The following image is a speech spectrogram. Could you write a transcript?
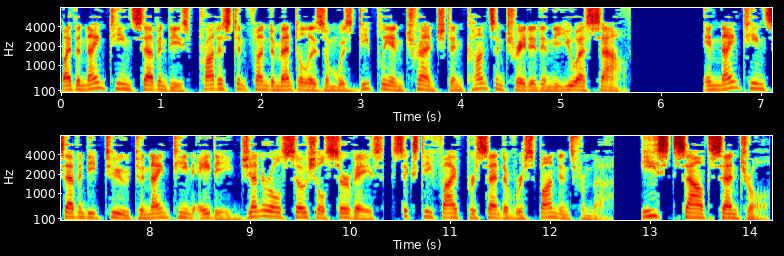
By the 1970s Protestant fundamentalism was deeply entrenched and concentrated in the U.S. South. In 1972–1980 general social surveys, 65% of respondents from the East-South Central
